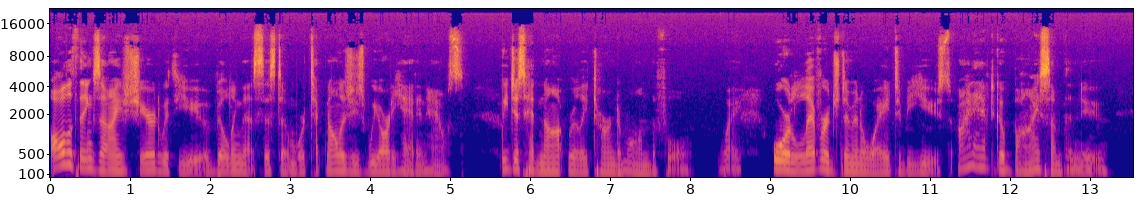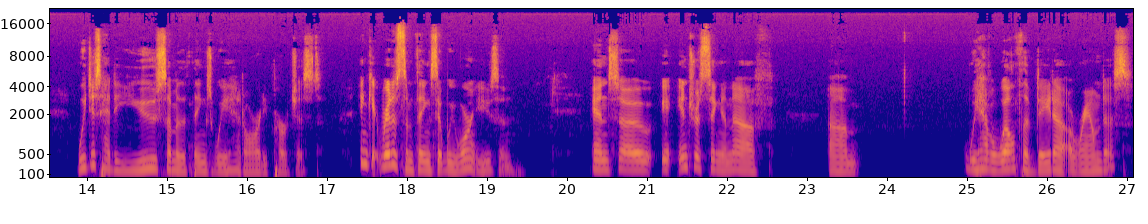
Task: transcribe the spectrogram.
All the things I shared with you of building that system were technologies we already had in house. We just had not really turned them on the full way or leveraged them in a way to be used. I'd have to go buy something new. We just had to use some of the things we had already purchased and get rid of some things that we weren't using. And so, interesting enough, um, we have a wealth of data around us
